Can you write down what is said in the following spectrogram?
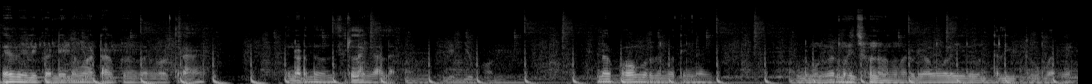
வேவ் எலிஃபண்ட் என்னமோ அட்டாக் பண்ணி பாருங்க ஒருத்தரை? இது நடந்தது வந்து ஸ்ரீலங்காவில் என்ன கோவம் வருதுன்னு பார்த்தீங்கன்னா ரெண்டு மூணு பேர் முடிச்சு பண்ணுவாங்க மறுபடியும் அவங்களையும் இது வந்து தள்ளிக்கிட்டு இருக்கும் பாருங்கள்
